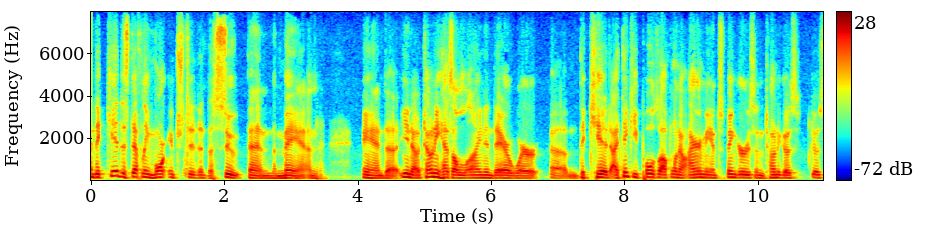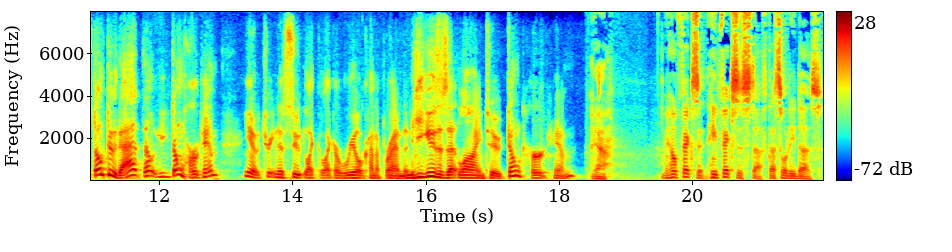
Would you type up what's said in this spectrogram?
and, the kid is definitely more interested in the suit than the man. And uh, you know, Tony has a line in there where um, the kid, I think he pulls off one of Iron Man's fingers, and Tony goes, "Goes, don't do that. Don't you don't hurt him." You know, treating his suit like like a real kind of friend. And he uses that line too. Don't hurt him. Yeah. He'll fix it. He fixes stuff. That's what he does.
